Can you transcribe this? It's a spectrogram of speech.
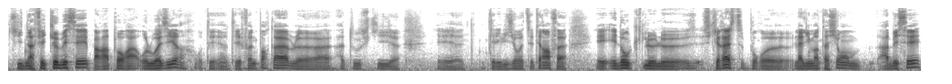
qui n'a fait que baisser par rapport à, aux loisirs, au, téléphone portable, à, tout ce qui est télévision, etc. Enfin, et, et donc le, ce qui reste pour euh, l'alimentation a baissé.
